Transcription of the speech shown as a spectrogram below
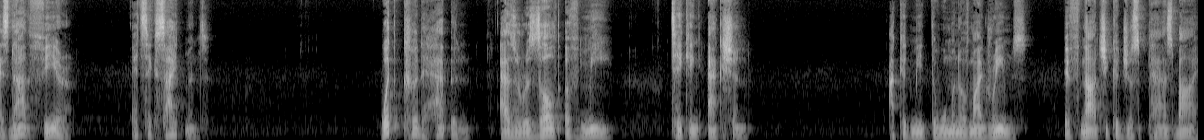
is not fear, it's excitement. What could happen as a result of me taking action I could meet the woman of my dreams. If not, she could just pass by.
